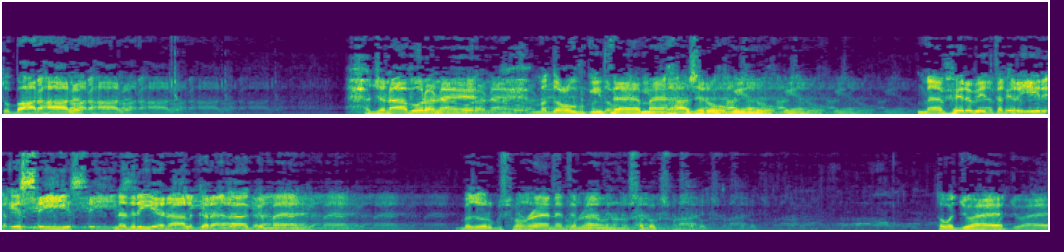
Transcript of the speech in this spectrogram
تو بہرحال جناب اور نے مدعوف کیتا ہے، میں حاضر ہو گیا میں پھر بھی تقریر اسی نظریے نال کرا گا کہ میں بزرگ سن رہے نے تو میں انہوں نے سبق سنا توجہ ہے؟ جو ہے۔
